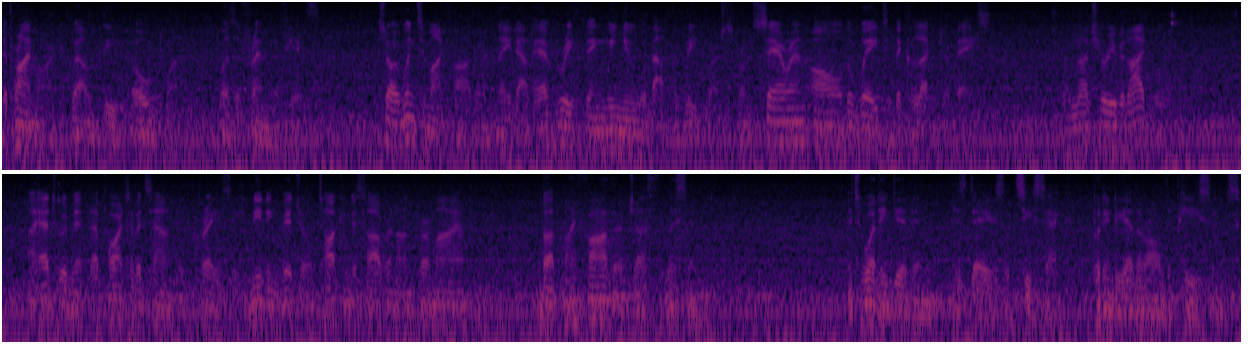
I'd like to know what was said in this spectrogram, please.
The Primarch, well, the old one, was a friend of his. So I went to my father and laid out everything we knew about the Reapers, from Saren all the way to the Collector base. I'm not sure even I'd believe. It. I had to admit that parts of it sounded crazy, meeting Vigil, talking to Sovereign on Virmire. But my father just listened. It's what he did in his days at C-Sec, putting together all the pieces.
